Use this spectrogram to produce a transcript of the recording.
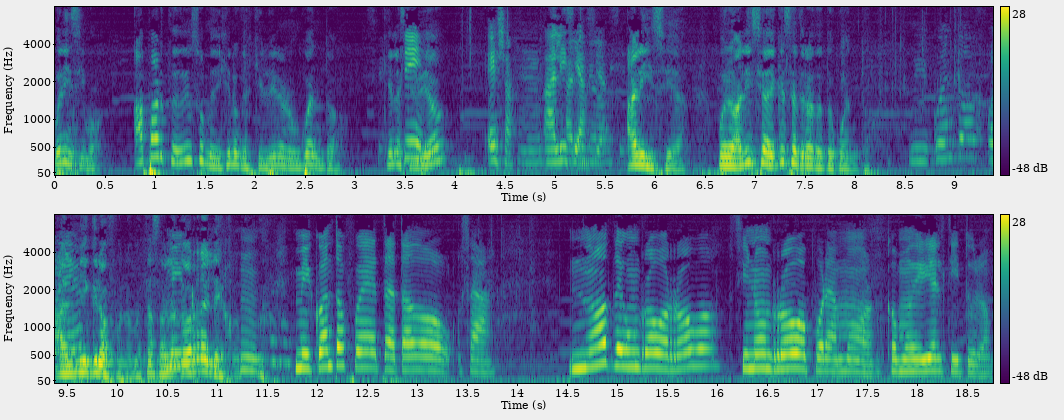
Buenísimo. Aparte de eso me dijeron que escribieron un cuento. ¿Quién la Sí. escribió? Ella, Alicia. Alicia. Alicia. Bueno, Alicia, ¿de qué se trata tu cuento? Mi cuento fue... Al micrófono, me estás hablando Mi- re lejos. Mm. Mi cuento fue tratado, o sea, no de un robo robo, sino un robo por amor, como diría el título.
